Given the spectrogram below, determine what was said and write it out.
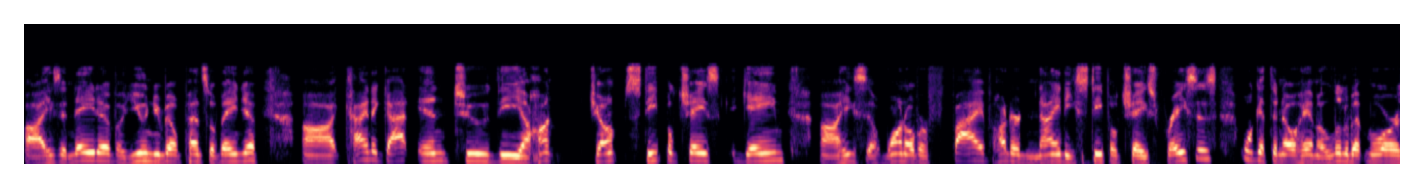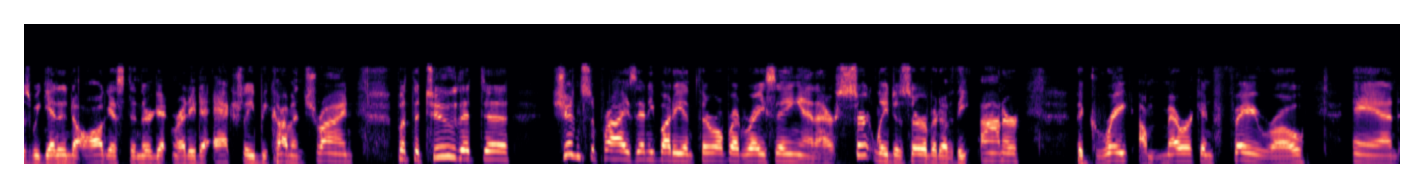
Uh, he's a native of Unionville, Pennsylvania. Uh, kind of got into the uh, hunt jump steeplechase game. Uh, he's uh, won over 590 steeplechase races. We'll get to know him a little bit more as we get into August and they're getting ready to actually become enshrined. But the two that uh, shouldn't surprise anybody in thoroughbred racing and are certainly deserving of the honor. The great American Pharoah and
